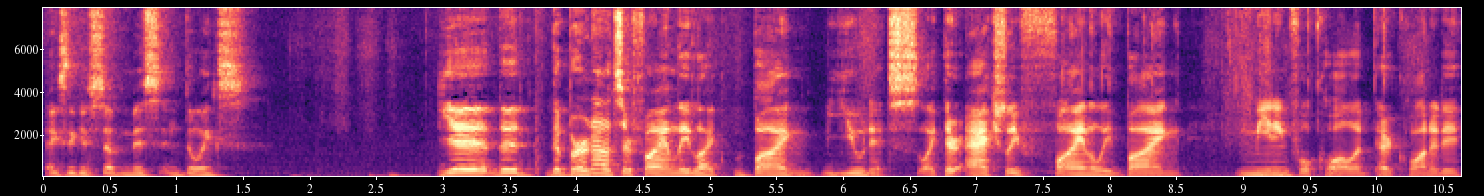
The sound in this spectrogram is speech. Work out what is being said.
Thanks to give sub miss and doinks. Yeah, the the burnouts are finally like buying units. Like they're actually finally buying meaningful quality or quantity.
